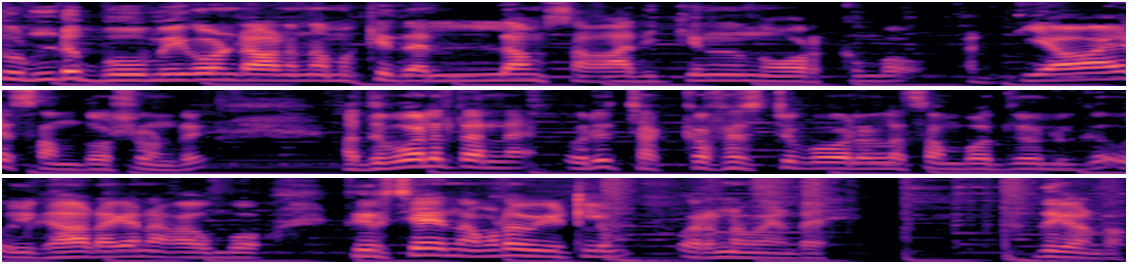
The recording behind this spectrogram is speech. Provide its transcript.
തുണ്ട് ഭൂമി കൊണ്ടാണ് നമുക്കിതെല്ലാം സാധിക്കുന്നതെന്ന് ഓർക്കുമ്പോൾ അതിയായ സന്തോഷമുണ്ട്. അതുപോലെ തന്നെ ഒരു ചക്ക ഫെസ്റ്റ് പോലുള്ള സംഭവത്തിൽ ഉദ്ഘ ഉദ്ഘാടകനാകുമ്പോൾ തീർച്ചയായും നമ്മുടെ വീട്ടിലും ഒരെണ്ണം വേണ്ടേ? ഇത് കണ്ടോ?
